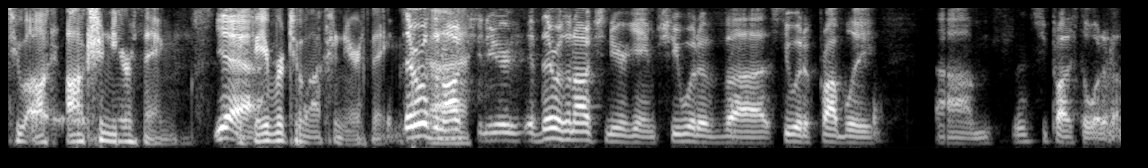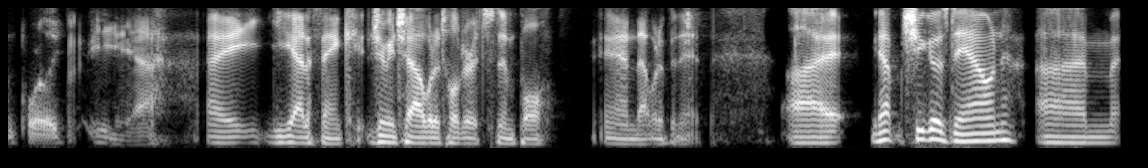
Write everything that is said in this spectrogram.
to au- auctioneer things. Yeah. The favorite to auctioneer things. if there was an Uh, auctioneer. If there was an auctioneer game, she would have. Uh, she would have probably. Um, she probably still would have done poorly. Yeah, I you got to think Jimmy Cha would have told her it's simple, and that would have been it. Uh, yep, she goes down. Um,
